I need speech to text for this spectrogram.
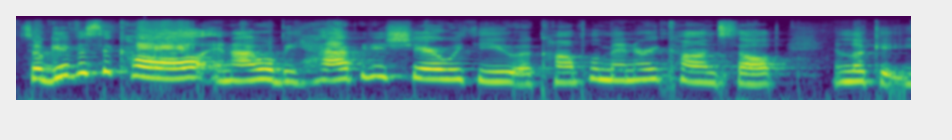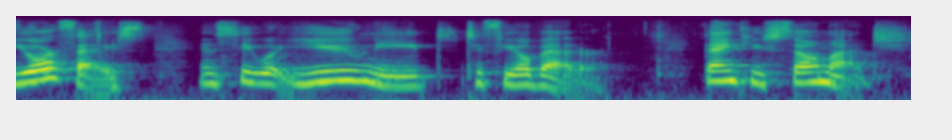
So give us a call and I will be happy to share with you a complimentary consult and look at your face and see what you need to feel better. Thank you so much.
